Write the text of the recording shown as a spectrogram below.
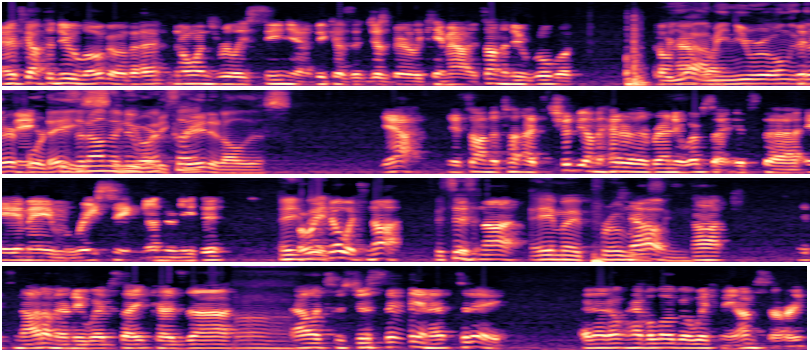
And it's got the new logo that no one's really seen yet because it just barely came out. It's on the new rule book. I well, yeah, I mean, you were only there big. four Is days. it on the and new you already website? created all this. Yeah, it's on the. T- it should be on the header of their brand new website. It's the AMA Racing underneath it. Hey, Oh wait, wait, no, it's not. It says It's not. AMA Pro No, Racing. it's not. It's not on their new website because uh, Uh, Alex was just saying it today, and I don't have a logo with me. I'm sorry.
